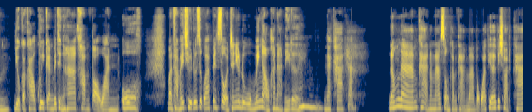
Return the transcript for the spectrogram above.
ม อยู่กับเขาคุยกันไปถึงห้าคำต่อวัน โอ้ มันทำให้ชีวิตรู้สึกว่าเป็นโสดฉันยังดูไม่เหงาขนาดนี้เลยอืมนะคะค่ะ น้องน้ำค่ะน้องน้ำส่งคำถามมาบอกว่าพี่อ้อยพี่ช็อตคะ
